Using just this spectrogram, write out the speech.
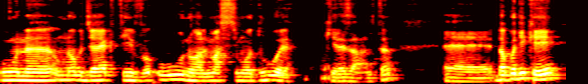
un, un objective, uno al massimo due key result, Eh, dopodiché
